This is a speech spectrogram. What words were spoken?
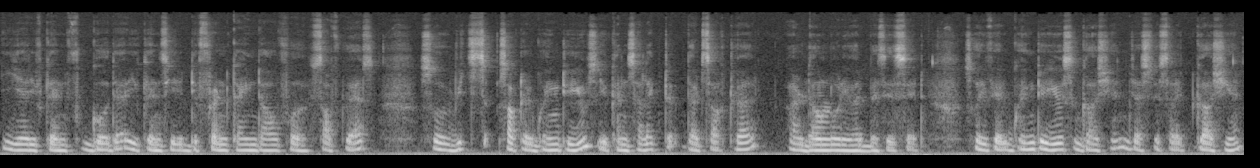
here you can go there you can see different kind of uh, softwares. So which software going to use you can select that software and download your basis set. So if you're going to use Gaussian just select Gaussian.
